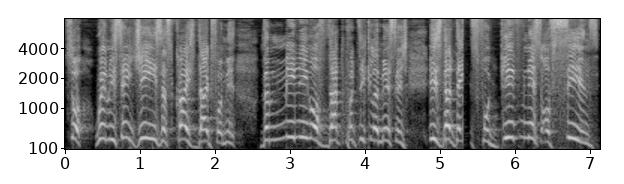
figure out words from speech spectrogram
So when we say Jesus Christ died for me, the meaning of that particular message is that there is forgiveness of sins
